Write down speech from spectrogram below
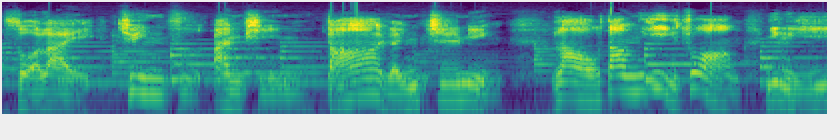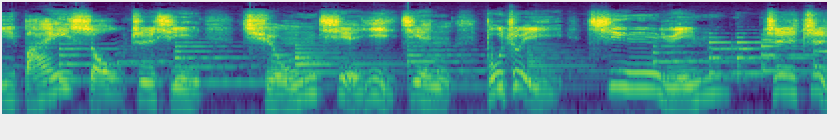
所赖君子安贫，达人之命。老当益壮，宁移白首之心，穷且益坚，不坠青云之志。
